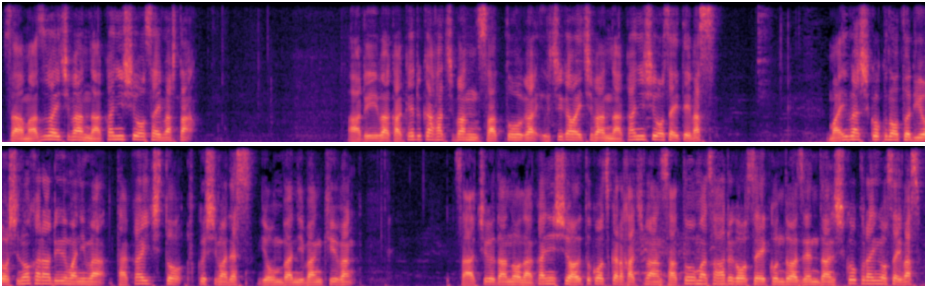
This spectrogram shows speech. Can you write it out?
さあ、まずは1番中西を抑えました。あるいはかけるか8番佐藤が内側1番中西を抑えています。前は四国の鳥を篠原龍馬には高市と福島です。4番、2番、9番。さあ、中段の中西をアウトコースから8番佐藤正治が抑え、今度は前段四国ラインを抑えます。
